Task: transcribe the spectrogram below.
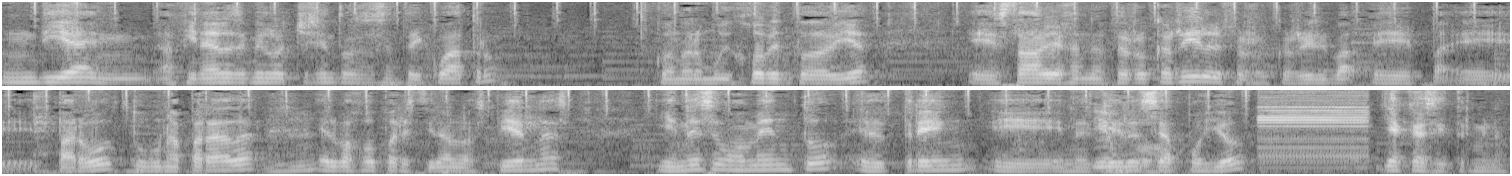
un día en- a finales de 1864, cuando era muy joven todavía, eh, estaba viajando en ferrocarril, el ferrocarril eh, pa- eh, paró, tuvo una parada, él bajó para estirar las piernas y en ese momento el tren en el que él Tiempo. se apoyó, ya casi terminó,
